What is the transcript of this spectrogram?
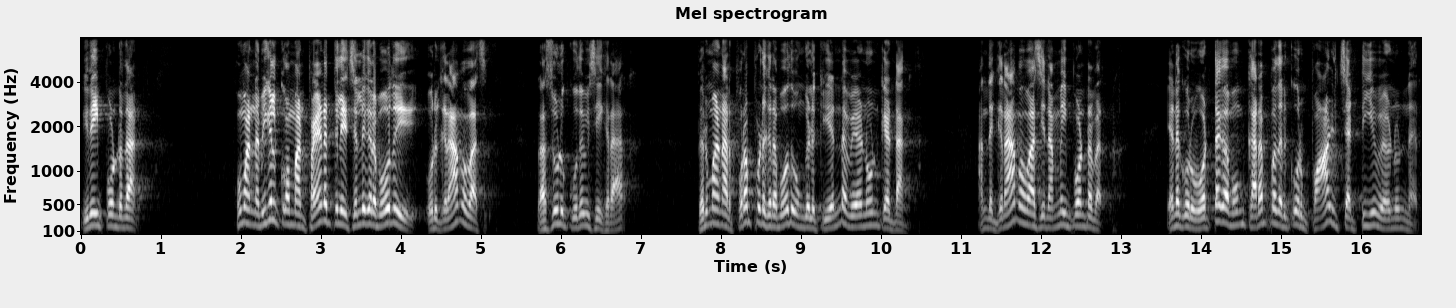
இதை போன்றுதான். ஹுமான் நபிகள் கோமான் பயணத்திலே செல்லுகிற போது ஒரு கிராமவாசி ரசூலுக்கு உதவி செய்கிறார். பெருமானார் புறப்படுகிற போது உங்களுக்கு என்ன வேணும்னு கேட்டாங்க. அந்த கிராமவாசி நம்மை போன்றவர் எனக்கு ஒரு ஒட்டகமும் கறப்பதற்கு ஒரு பால் சட்டியும் வேணும்னார்.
